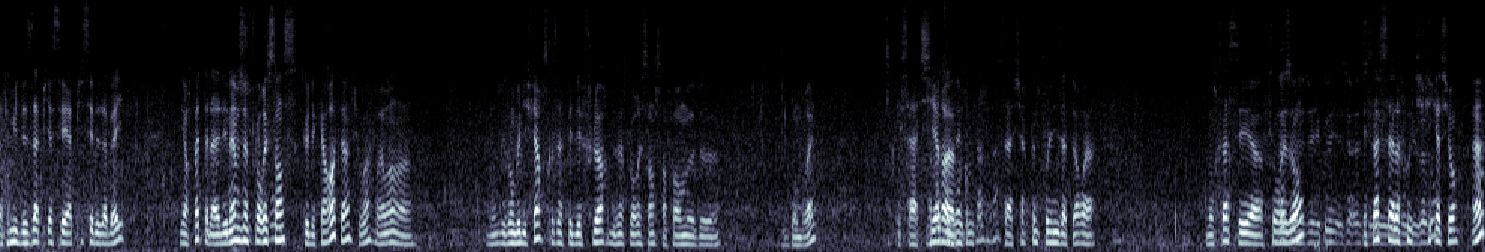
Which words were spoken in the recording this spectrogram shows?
la famille des apiacées, apicées des abeilles. Et en fait, elle a les mêmes inflorescences que les carottes, hein, tu vois, vraiment. euh, donc les ombellifères, parce que ça fait des fleurs, des inflorescences en forme de d'ombrelle. Et ça attire, ça euh, vient comme ça, c'est ça? ça attire plein de pollinisateurs, voilà. Donc ça, c'est euh, floraison. Et ça, c'est la fructification. Hein?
